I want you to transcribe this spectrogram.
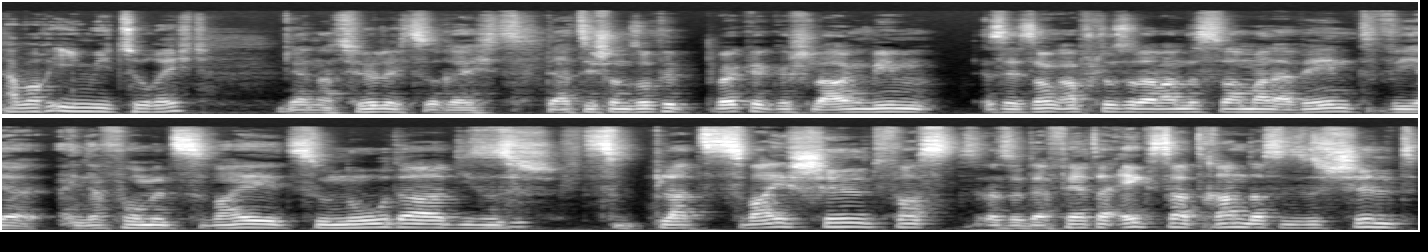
Aber auch irgendwie zurecht. Ja, natürlich, zu Recht. Der hat sich schon so viel Böcke geschlagen, wie im Saisonabschluss oder wann das war mal erwähnt, wie er in der Formel 2 zu Noda dieses Z- Platz 2 Schild fast, also der fährt da extra dran, dass dieses Schild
